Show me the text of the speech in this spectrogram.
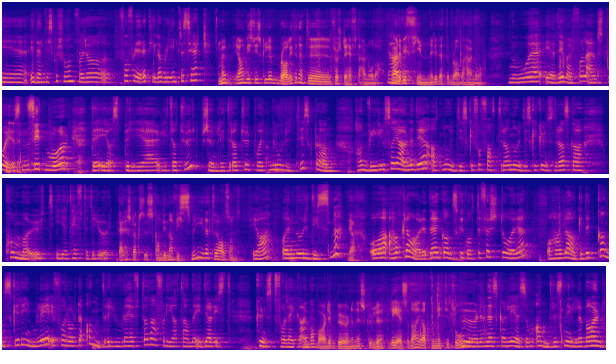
i den diskusjonen for å få flere til å bli interessert. Men ja, Hvis vi skulle bla litt i dette første heftet her nå, da. Hva er det vi finner i dette bladet her nå? Nå er det i hvert fall Ernst Bojesen sitt mål. Det er å spre litteratur, skjønnlitteratur, på et nordisk plan. Han vil så gjerne det at nordiske forfattere og nordiske kunstnere skal komme ut i et hefte til jul. Det er en slags skandinavisme i dette, altså. Ja, og en nordisme. Ja. Og han klarer det ganske godt det første året. Og han lager det ganske rimelig i forhold til andre julehefter, da, fordi at han er idealist. Men hva var det børnene skulle lese da, i 1892? Børnene skal lese om andre snille barn.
